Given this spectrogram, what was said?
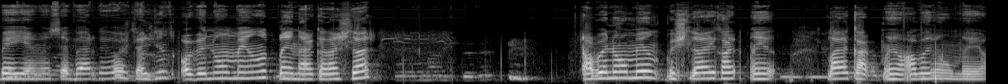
BYMS Berkay'a hoş geldiniz. Abone olmayı unutmayın arkadaşlar. Abone olmayı unutmuş. Like atmayı, like atmayı, abone olmayı,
